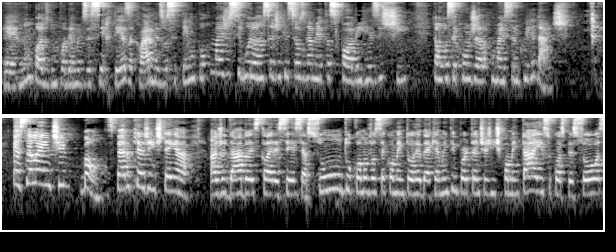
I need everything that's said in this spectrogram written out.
é, não pode, não podemos dizer certeza, claro, mas você tem um pouco mais de segurança de que seus gametas podem resistir. Então você congela com mais tranquilidade. Excelente! Bom, espero que a gente tenha ajudado a esclarecer esse assunto. Como você comentou, Rebeca, é muito importante a gente comentar isso com as pessoas,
